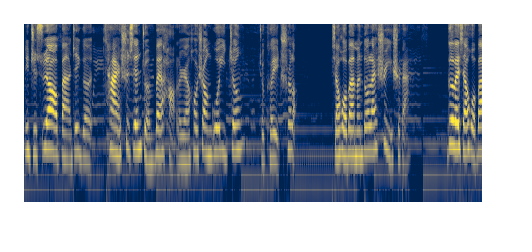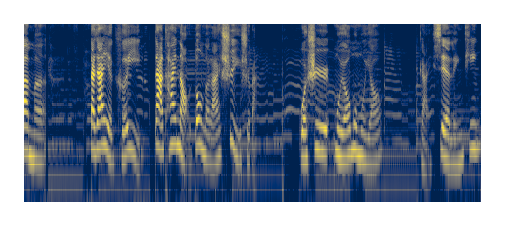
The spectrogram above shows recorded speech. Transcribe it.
你只需要把这个菜事先准备好了，然后上锅一蒸就可以吃了。小伙伴们都来试一试吧。各位小伙伴们，大家也可以大开脑洞的来试一试吧。我是木油木木油，感谢聆听。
